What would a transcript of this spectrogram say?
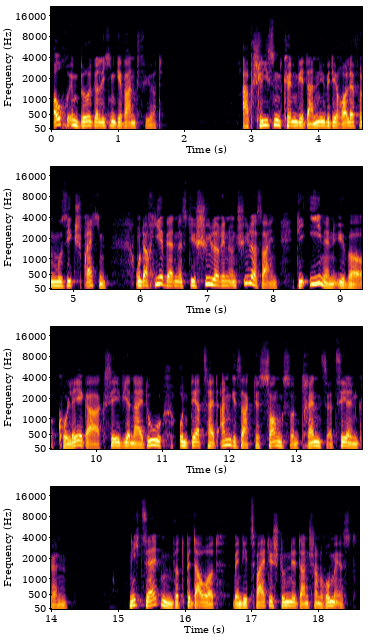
auch im bürgerlichen Gewand führt. Abschließend können wir dann über die Rolle von Musik sprechen. Und auch hier werden es die Schülerinnen und Schüler sein, die Ihnen über Kollega, Xavier Naidu und derzeit angesagte Songs und Trends erzählen können. Nicht selten wird bedauert, wenn die zweite Stunde dann schon rum ist.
